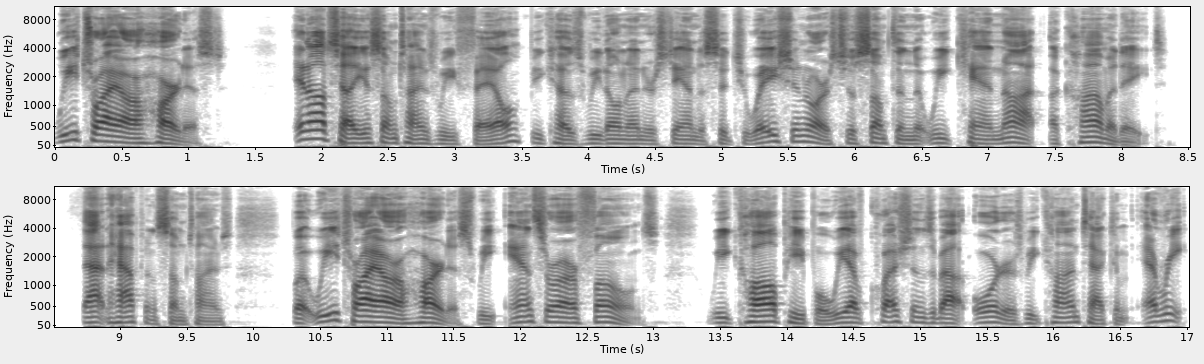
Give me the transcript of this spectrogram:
We try our hardest. And I'll tell you, sometimes we fail because we don't understand a situation or it's just something that we cannot accommodate. That happens sometimes. But we try our hardest. We answer our phones. We call people. We have questions about orders. We contact them. Every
